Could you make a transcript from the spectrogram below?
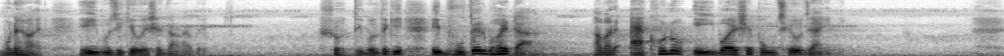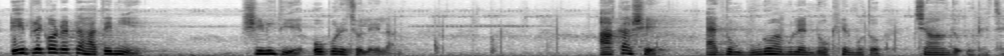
মনে হয় এই বুঝি কেউ এসে দাঁড়াবে। সত্যি বলতে কি, এই ভূতের ভয়টা আমার এখনও এই বয়সে পৌঁছেও যায়নি। টেপ রেকর্ডারটা হাতে নিয়ে সিঁড়ি দিয়ে ওপরে চলে এলাম। আকাশে একদম বুড়ো আঙুলের নখের মতো চাঁদ উঠেছে।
